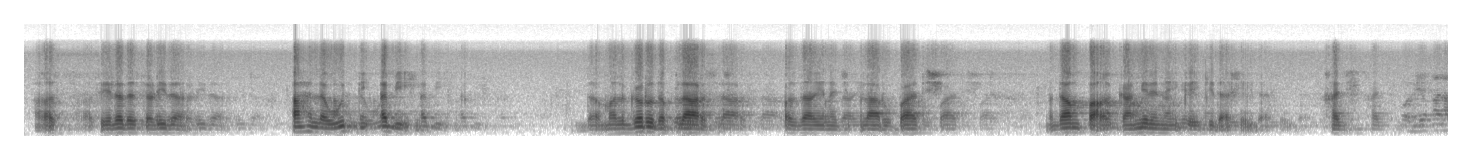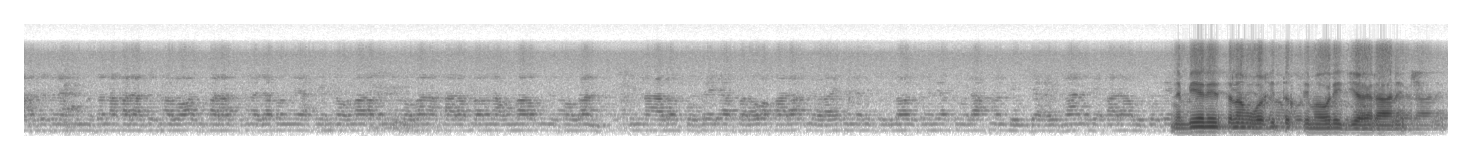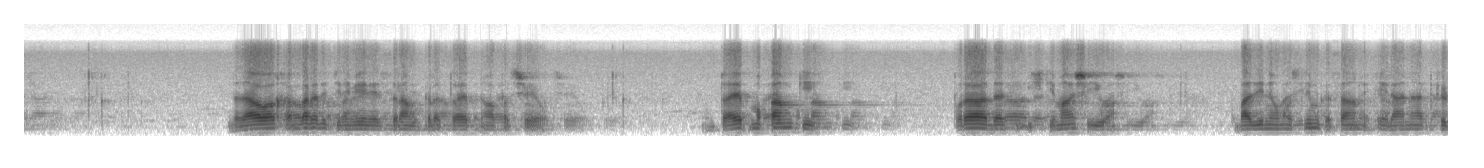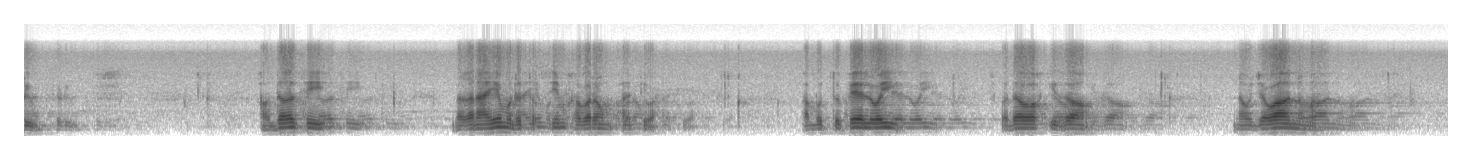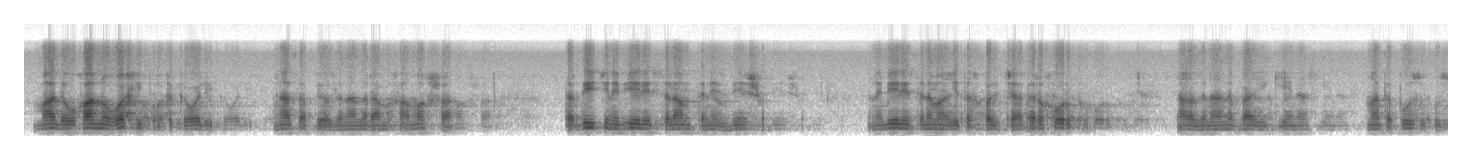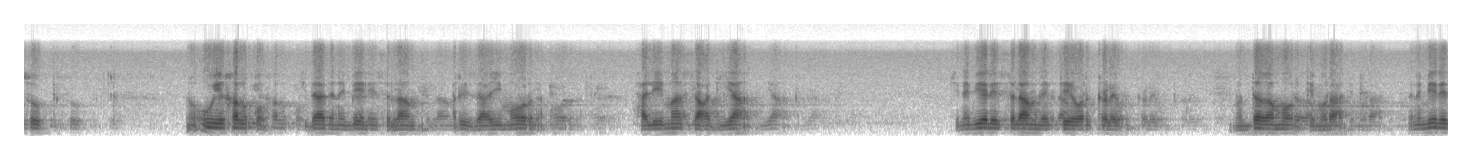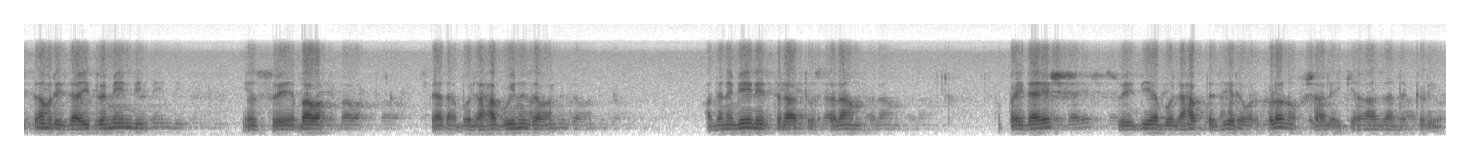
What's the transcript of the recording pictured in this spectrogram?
هغه سیله د سړی ده اهل ود ابي د ملګرو د پلار پس دا نه چې پلار وپات شي مدام په کامل نه کوي کې داخل ده حج نبی علیہ السلام وغی تقسیم اولی جعرانه دا خبره د نبی عليه السلام کله طائف نه واپس شوی طائف مقام کې پورا د اجتماع شوی و بعضی نو مسلم کسانو اعلانات کړیو او دغسی د غنایم د تقسیم خبرم پاتې و ابو طفیل وای په دا وخت کې زه نوجوان ما ما د اوښانو غوښې پورته کولې، ناڅاپه یوه زنانه را مخامخ شوه، تر دې چې نبي علیه السلام ته نږدې شوه، نو نبي علیه السلام هغې ته خپل چادر خور کړو، نو هغه زنانه په هغې کېناسته، ما تپوس وکړو څوک ده؟ نو وویل خلقو چې دا د نبي علیه السلام رضاعي مور ده، حلیمه سعدیه. چې نبی علی السلام له ته ور کړو نو دغه مور ته مراد د نبی علی السلام رضای دوه مين دي یو سوی بابا چې دا ابو لهب ویني زوا او د نبی علی السلام پیدایش سوی بیا ابو لهب ته زیر ور کړو نو خوشاله کې غازه د کړیو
